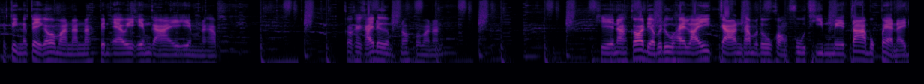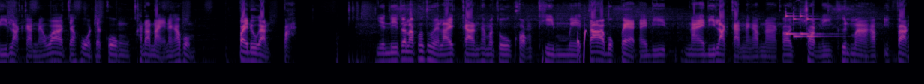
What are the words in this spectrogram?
แท็กติกนักเตะก็ประมาณนั้นนะเป็น LAM กับ IAM นะครับ ก็คล้ายๆเดิมเนาะประมาณนั้นโอเคนะ ก็เดี๋ยวไปดูไฮไลท์การทำประตูของฟูลทีมเมตาบุกแปดในดีหลักกันนะ ว่าจะโหดจะโกงขนาดไหนนะครับผม ไปดูกันไปยินดีต้อนรับเข้าสู่ไฮไลท์การทำประตูของทีมเมตาบุกแปดในดีในดีหลักกันนะครับนะ ก็ช็อตนี้ขึ้นมาครับอีกฝั่ง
